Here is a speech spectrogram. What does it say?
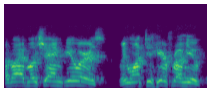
Bye bye, Moshang viewers. We want to hear from you.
